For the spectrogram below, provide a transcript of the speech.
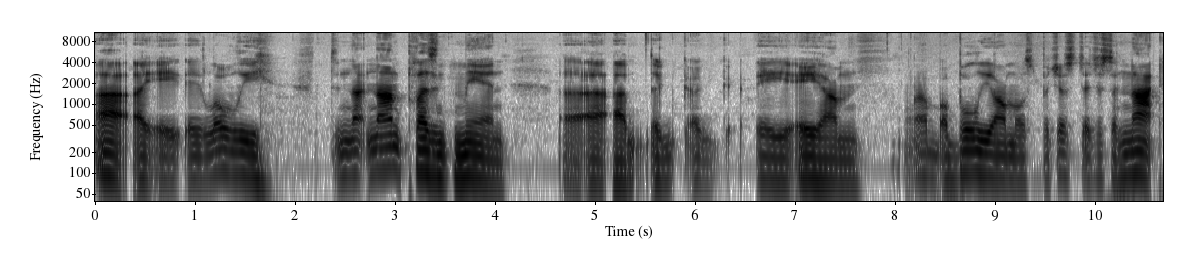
uh, a, a lowly, non pleasant man, a, a, a, a, um, a bully almost, but just just a not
